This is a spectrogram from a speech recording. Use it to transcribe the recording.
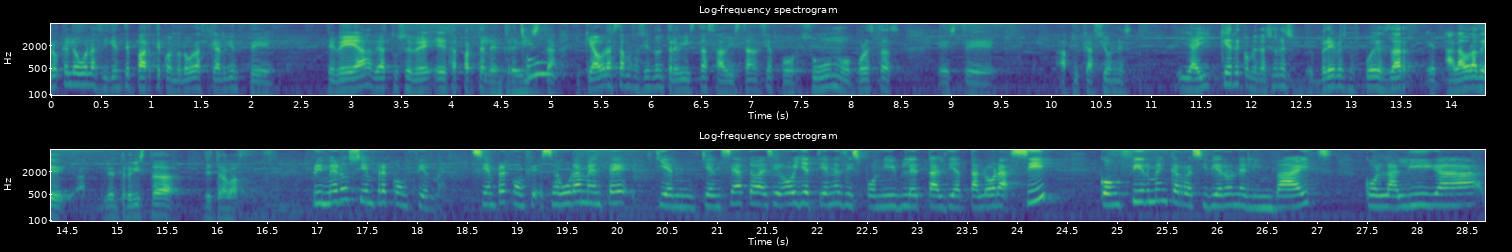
Creo que luego la siguiente parte, cuando logras que alguien te, te vea, vea tu CV, es la parte de la entrevista. Uh. Y que ahora estamos haciendo entrevistas a distancia por Zoom o por estas este, aplicaciones. ¿Y ahí qué recomendaciones breves nos puedes dar a la hora de la entrevista de trabajo? Primero siempre confirmen, siempre seguramente quien, quien sea te va a decir, oye, tienes disponible tal día, tal hora. Sí, confirmen que recibieron el invite con la liga,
